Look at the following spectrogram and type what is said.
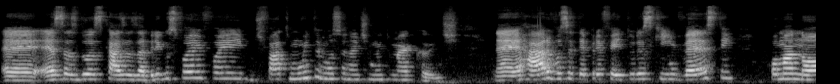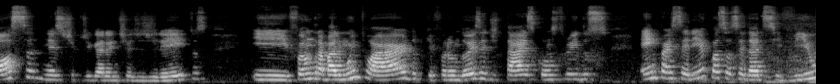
é, essas duas casas-abrigos foi, foi, de fato, muito emocionante, muito marcante. Né? É raro você ter prefeituras que investem como a nossa nesse tipo de garantia de direitos, e foi um trabalho muito árduo, porque foram dois editais construídos em parceria com a sociedade civil,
